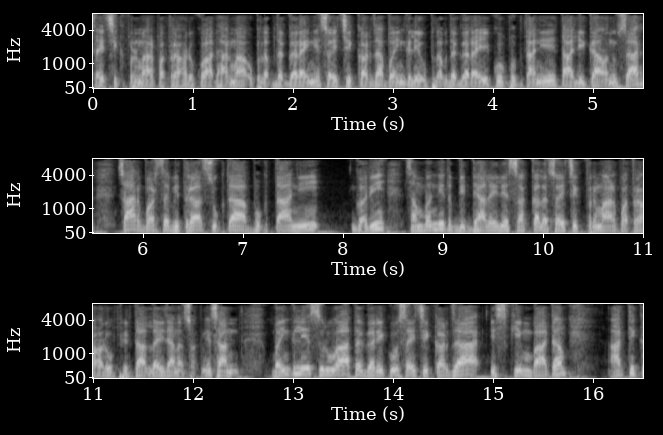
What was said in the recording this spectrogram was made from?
शैक्षिक प्रमाणपत्रहरूको आधारमा उपलब्ध गराइने शैक्षिक कर्जा बैंकले उपलब्ध गराएको भुक्तानी तालिका अनुसार चार वर्षभित्र सुक्ता भुक्तानी गरी सम्बन्धित विद्यालयले सक्कल शैक्षिक प्रमाणपत्रहरू फिर्ता लैजान सक्नेछन्। बैंकले शुरूआत गरेको शैक्षिक कर्जा स्किमबाट आर्थिक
